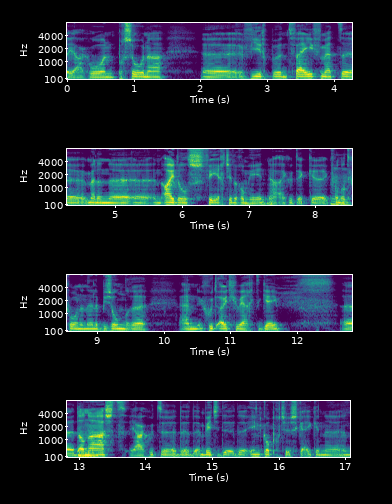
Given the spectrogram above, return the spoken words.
ja, gewoon Persona eh 4.5 met, met een, een idol-sfeertje eromheen. Ja, goed. Ik, ik vond Mhm. dat gewoon een hele bijzondere en goed uitgewerkte game. Eh, daarnaast, ja goed, eh, de, de, een beetje de, de inkoppertjes. Kijk, een, eh, een,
